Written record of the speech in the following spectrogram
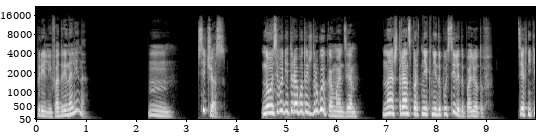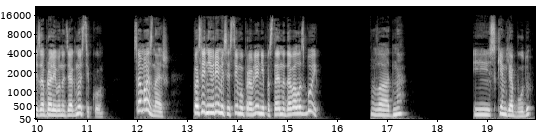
прилив адреналина. Ммм, сейчас. Но сегодня ты работаешь в другой команде. Наш транспортник не допустили до полетов. Техники забрали его на диагностику. Сама знаешь, в последнее время система управления постоянно давала сбой. Ладно. И с кем я буду?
